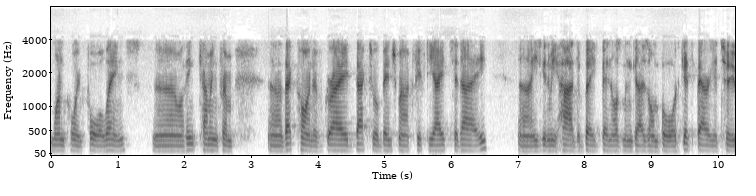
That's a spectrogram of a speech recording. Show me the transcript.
1.4 lengths. Uh, I think coming from uh, that kind of grade back to a benchmark 58 today, uh, he's going to be hard to beat. Ben Osmond goes on board, gets barrier two,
